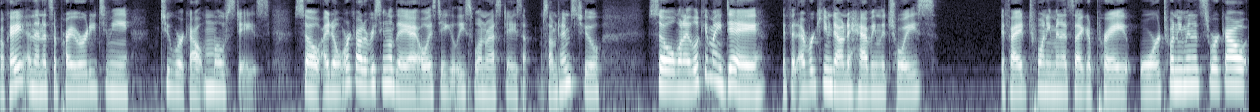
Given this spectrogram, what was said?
Okay. And then it's a priority to me to work out most days. So, I don't work out every single day. I always take at least one rest day, sometimes two. So, when I look at my day, if it ever came down to having the choice, if I had 20 minutes I could pray or 20 minutes to work out,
